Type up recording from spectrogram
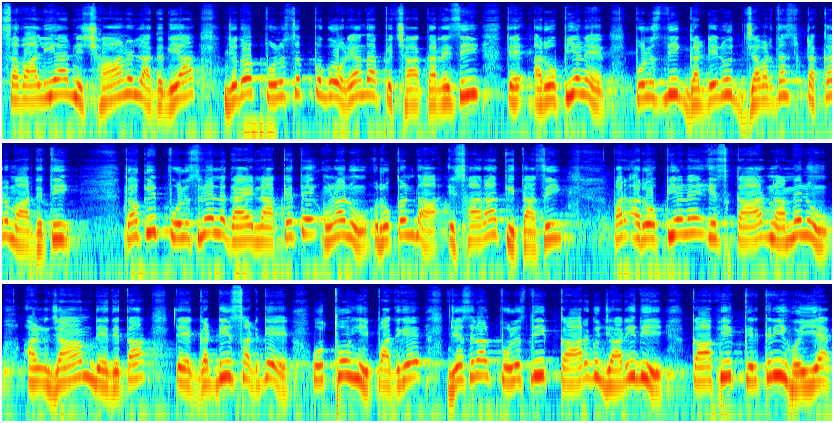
ਸਵਾਲੀਆ ਨਿਸ਼ਾਨ ਲੱਗ ਗਿਆ, ਜਦੋਂ ਪੁਲਿਸ ਭਗੌੜਿਆਂ ਦਾ ਪਿੱਛਾ ਕਰ ਰਹੀ ਸੀ ਤੇ ਆਰੋਪੀਆਂ ਨੇ ਪੁਲਿਸ ਦੀ ਗੱਡੀ ਨੂੰ ਜ਼ਬਰਦਸਤ ਟੱਕਰ ਮਾਰ ਦਿੱਤੀ। ਕਿਉਂਕਿ ਪੁਲਿਸ ਨੇ ਲਗਾਏ ਨਾਕੇ ਤੇ ਉਹਨਾਂ ਨੂੰ ਰੁਕਣ ਦਾ ਇਸ਼ਾਰਾ ਕੀਤਾ ਸੀ। ਪਰ ਆਰੋਪੀਆਂ ਨੇ ਇਸ ਕਾਰਨਾਮੇ ਨੂੰ ਅੰਜਾਮ ਦੇ ਦਿੱਤਾ ਤੇ ਗੱਡੀ ਛੱਡ ਕੇ ਉੱਥੋਂ ਹੀ ਭੱਜ ਗਏ, ਜਿਸ ਨਾਲ ਪੁਲਿਸ ਦੀ ਕਾਰਗੁਜ਼ਾਰੀ ਦੀ ਕਾਫੀ ਕਿਰਕਰੀ ਹੋਈ ਹੈ।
